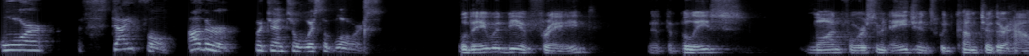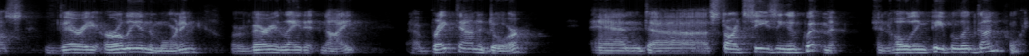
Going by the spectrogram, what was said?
or stifle other potential whistleblowers? Well, they would be afraid that the police, law enforcement agents would come to their house very early in the morning or very late at night, uh, break down a door, and uh, start seizing equipment and holding people at gunpoint.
